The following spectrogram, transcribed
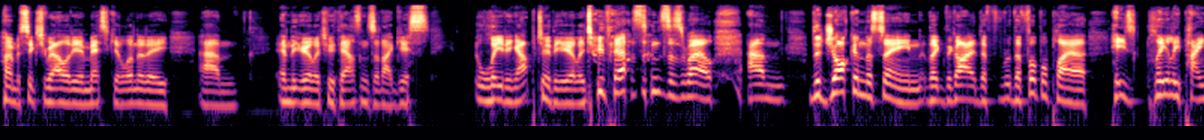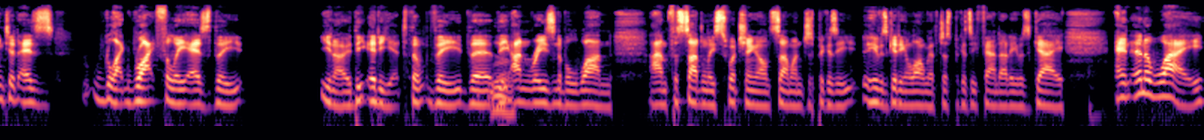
homosexuality and masculinity um, in the early 2000s, and I guess leading up to the early 2000s as well. Um, the jock in the scene, the, the guy, the, the football player, he's clearly painted as like rightfully as the you know the idiot the the the, the unreasonable one um, for suddenly switching on someone just because he he was getting along with just because he found out he was gay. And in a way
